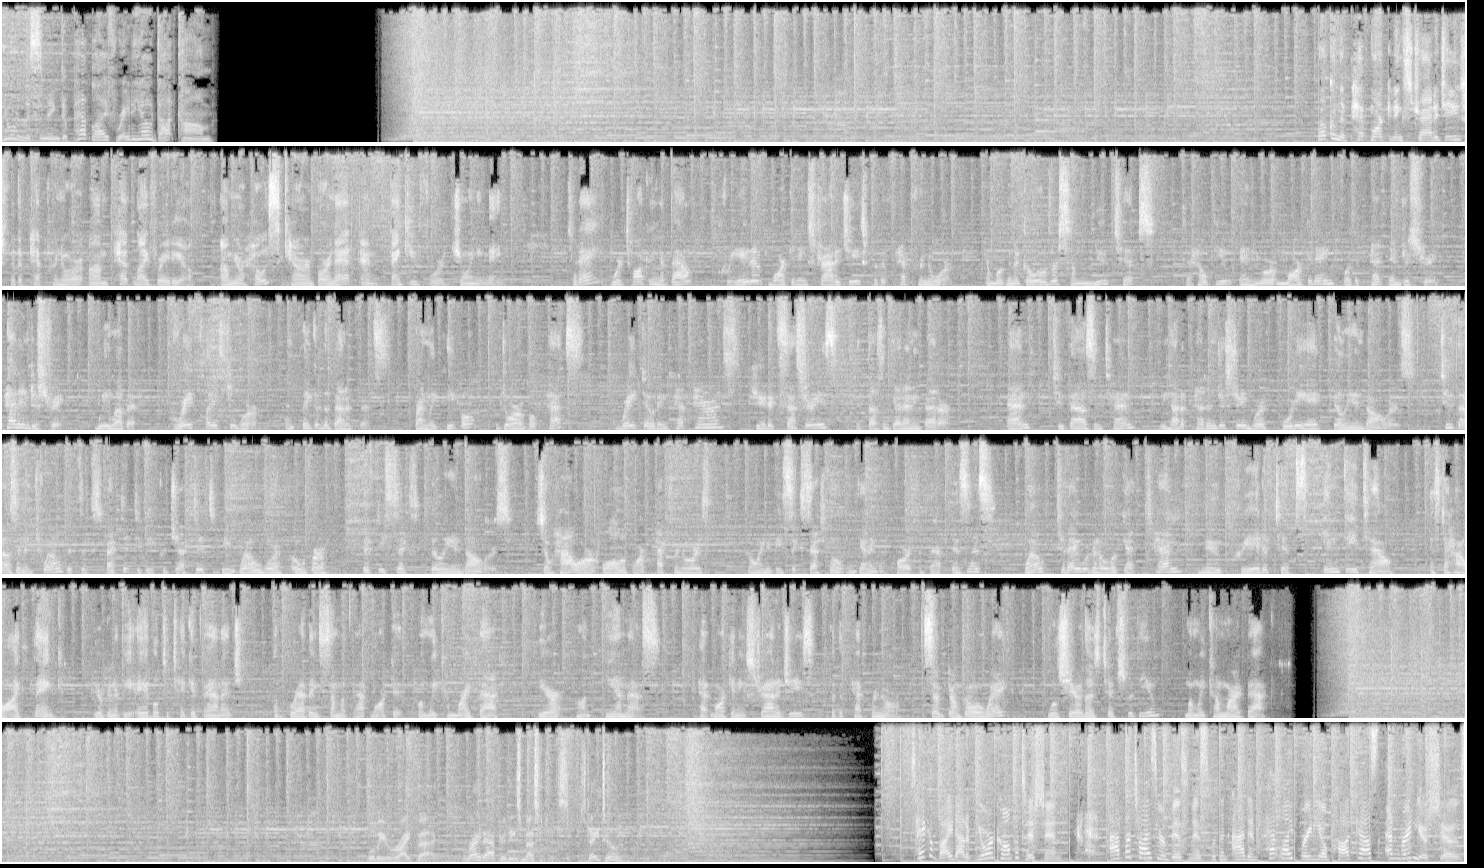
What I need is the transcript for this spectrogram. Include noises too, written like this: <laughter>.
You're listening to PetLifeRadio.com. Welcome to Pet Marketing Strategies for the Petpreneur on Pet Life Radio. I'm your host, Karen Barnett, and thank you for joining me. Today, we're talking about creative marketing strategies for the petpreneur, and we're going to go over some new tips to help you in your marketing for the pet industry. Pet industry, we love it. Great place to work, and think of the benefits. Friendly people, adorable pets, great doting pet parents, cute accessories. It doesn't get any better. And 2010, we had a pet industry worth $48 billion. 2012, it's expected to be projected to be well worth over $56 billion. So how are all of our petpreneurs going to be successful in getting a part of that business? Well, today we're going to look at 10 new creative tips in detail as to how I think you're going to be able to take advantage of grabbing some of that market when we come right back here on PMS, Pet Marketing Strategies for the Petpreneur. So don't go away. We'll share those tips with you when we come right back. We'll be right back, right after these messages. Stay tuned. Take a bite out of your competition. Advertise your business with an ad in Pet Life Radio podcasts and radio shows.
